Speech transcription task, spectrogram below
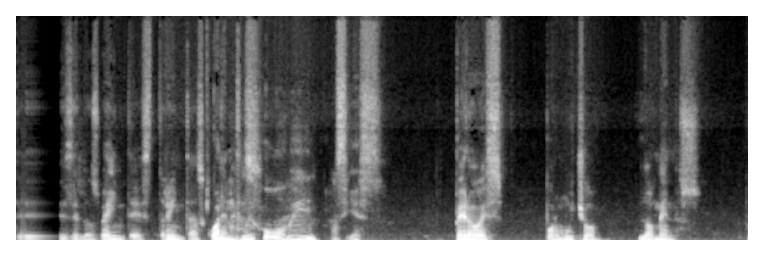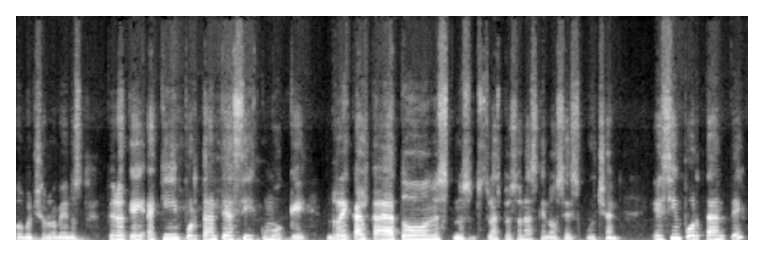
de- desde los 20, 30, 40. Ay, muy joven, Así es. Pero es por mucho lo menos. por mucho lo menos. Pero aquí, aquí es importante así como que recalcar a todas las personas que nos escuchan. Es importante,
